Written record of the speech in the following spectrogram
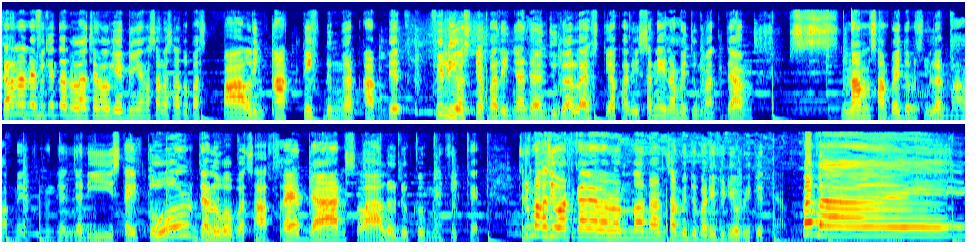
Karena Nevi kita adalah channel gaming yang salah satu pas paling aktif dengan update video setiap harinya dan juga live setiap hari Senin sampai Jumat jam 6 sampai jam 9 malam ya. Jadi stay tune, jangan lupa buat subscribe dan selalu dukung Navigate. Terima kasih buat kalian yang nonton dan sampai jumpa di video berikutnya. Bye bye.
